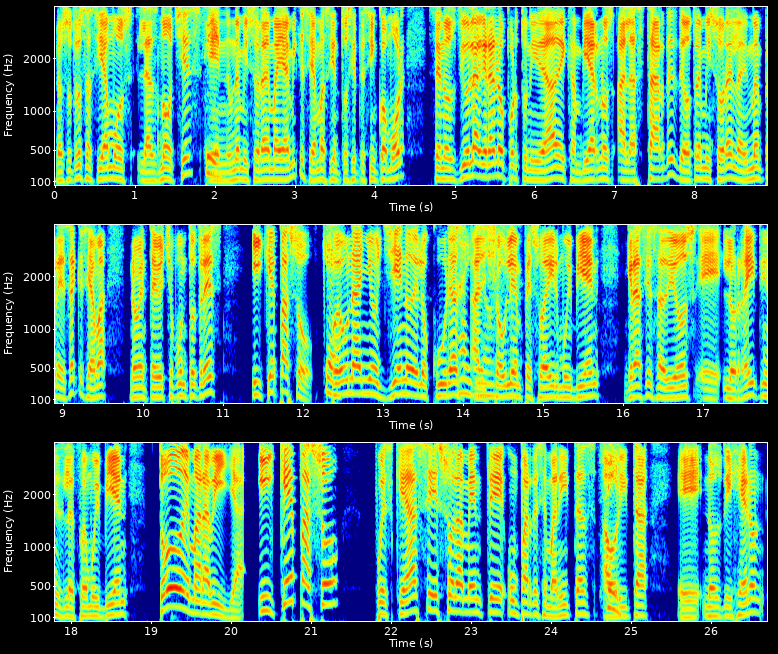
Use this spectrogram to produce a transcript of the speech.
Nosotros hacíamos las noches Sí. en una emisora de Miami que se llama 1075 Amor. Se nos dio la gran oportunidad de cambiarnos a las tardes de otra emisora de la misma empresa que se llama 98.3. ¿Y qué pasó? ¿Qué? Fue un año lleno de locuras. Ay, Al Dios. show le empezó a ir muy bien. Gracias a Dios, eh, los ratings le fue muy bien. Todo de maravilla. ¿Y qué pasó? Pues que hace solamente un par de semanitas, Sí. ahorita eh, nos dijeron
